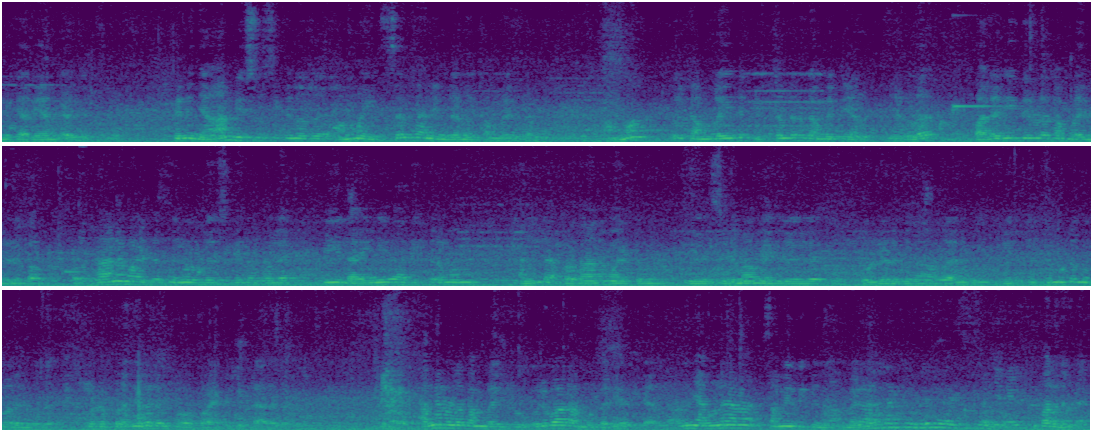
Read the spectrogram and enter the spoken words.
എനിക്കറിയാൻ കഴിഞ്ഞിട്ടുള്ളത്. പിന്നെ ഞാൻ വിശ്വസിക്കുന്നത് AMMA itself an internal complaint committee AMMA ഒരു കംപ്ലൈന്റ് കിട്ടേണ്ട ഒരു കമ്മിറ്റിയാണ്. ഞങ്ങൾ പല രീതിയിലുള്ള കംപ്ലൈന്റ് എടുക്കാം പ്രധാനമായിട്ട് നിങ്ങൾ ഉദ്ദേശിക്കുന്ന പോലെ ഈ ലൈംഗിക അതിക്രമം അല്ല പ്രധാനമായിട്ടും ഈ സിനിമാ മേഖലയിൽ തൊഴിലെടുക്കുന്ന ആളുകൾ അനുഭവിക്കുന്ന ബുദ്ധിമുട്ടെന്ന് പറയുന്നത് ഇവിടെ പ്രതിഫലം പ്രോപ്പറായിട്ട് കിട്ടാതെ അങ്ങനെയുള്ള കംപ്ലൈന്റുകൾ ഒരുപാട് അമ്മ പരിഹരിക്കാറില്ല. അത് ഞങ്ങളെയാണ് സമീപിക്കുന്നത്. അമ്മയുടെ പറഞ്ഞോട്ടെ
